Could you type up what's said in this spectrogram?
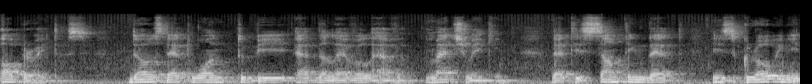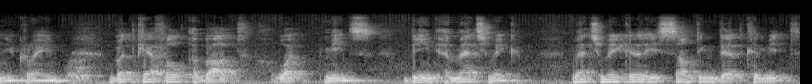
operators, those that want to be at the level of matchmaking. That is something that is growing in Ukraine, but careful about what means being a matchmaker. Matchmaker is something that commit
